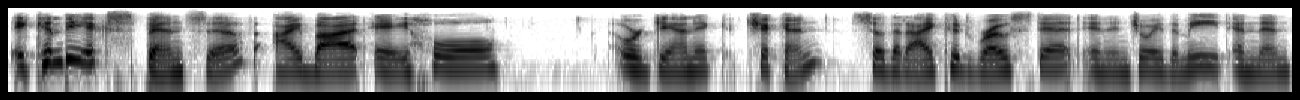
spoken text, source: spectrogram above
It can be expensive. I bought a whole organic chicken so that I could roast it and enjoy the meat and then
